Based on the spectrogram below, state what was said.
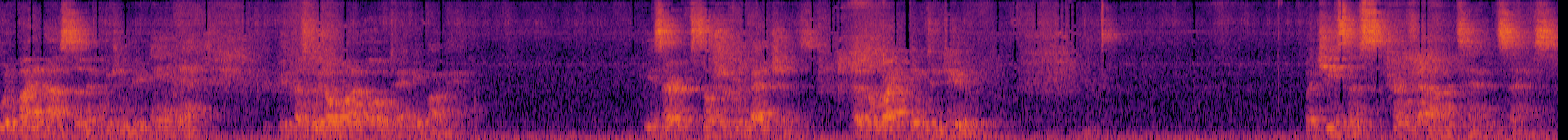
who invited us so that we can repay a debt because we don't want to owe to anybody. These are social conventions. They're the right thing to do. But Jesus turns that on its head and says,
